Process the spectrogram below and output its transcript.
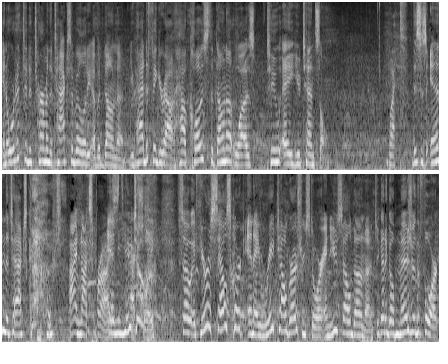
In order to determine the taxability of a donut, you had to figure out how close the donut was to a utensil. What? This is in the tax code. I'm not surprised. In Utah. actually. So if you're a sales clerk in a retail grocery store and you sell donuts, you got to go measure the fork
